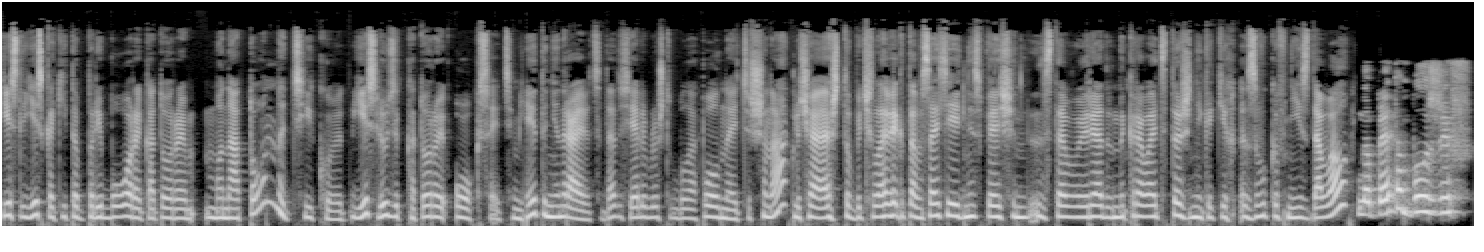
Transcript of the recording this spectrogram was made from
Если есть какие-то приборы, которые монотонно тикают, есть люди, которые ок с этим. Мне это не нравится, да, то есть я люблю, чтобы была полная тишина, включая, чтобы человек там соседний спящий с тобой рядом на кровати тоже никаких звуков не издавал. Но при этом был жив.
